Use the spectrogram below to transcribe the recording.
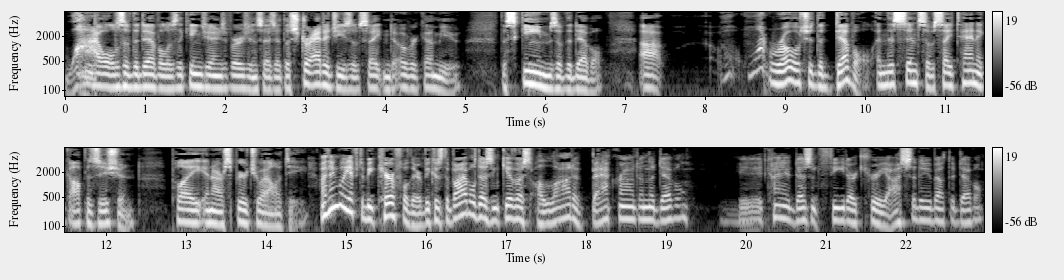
wiles of the devil, as the King James Version says it, the strategies of Satan to overcome you, the schemes of the devil. Uh, what role should the devil in this sense of satanic opposition play in our spirituality? I think we have to be careful there because the Bible doesn't give us a lot of background on the devil. It kind of doesn't feed our curiosity about the devil.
